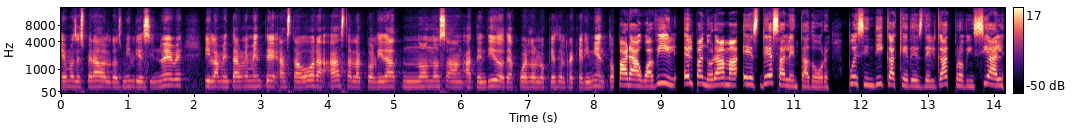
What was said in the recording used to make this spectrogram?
hemos esperado el 2019 y lamentablemente hasta ahora, hasta la actualidad, no nos han atendido de acuerdo a lo que es el requerimiento. Para Aguavil, el panorama es desalentador, pues indica que desde el GAT provincial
